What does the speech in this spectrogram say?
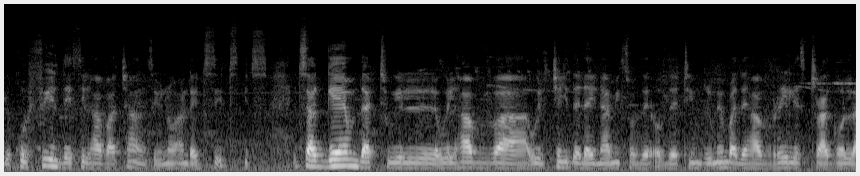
you could feel they still have a chance, you know, and it's it's it's it's a game that will will have will change the dynamics of the of the team. Remember, they have really struggled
